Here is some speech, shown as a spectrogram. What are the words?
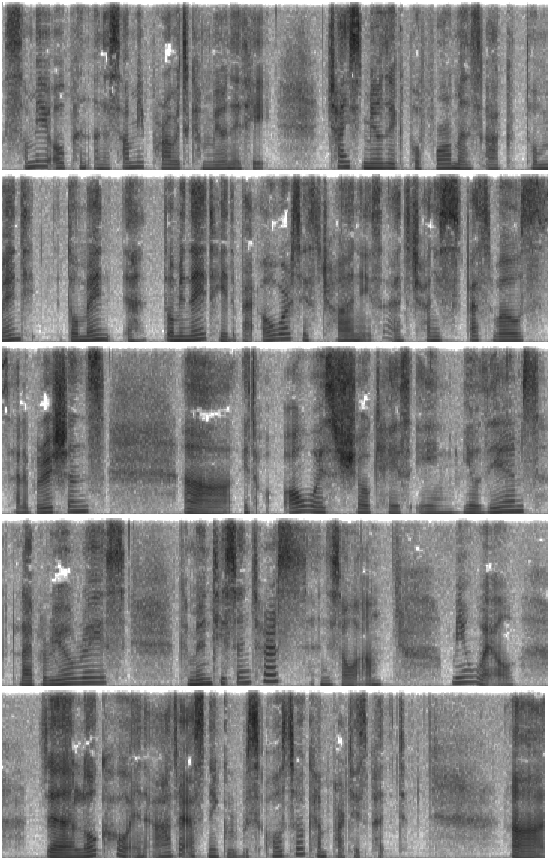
semi-open and semi-private community. Chinese music performance are domain, domain, uh, dominated by overseas Chinese at Chinese festivals, celebrations. Uh, it always showcased in museums, libraries, community centers, and so on. Meanwhile, the local and other ethnic groups also can participate. Uh,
